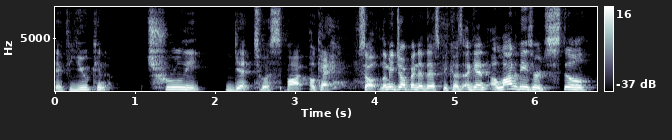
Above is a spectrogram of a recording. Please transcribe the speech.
If you can truly get to a spot. Okay, so let me jump into this because again, a lot of these are still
